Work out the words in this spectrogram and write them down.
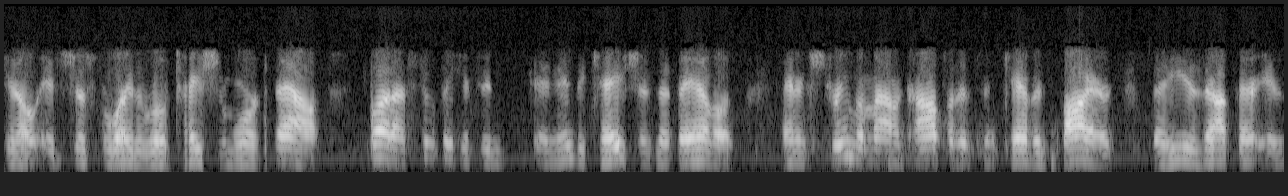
you know, it's just the way the rotation worked out. But I still think it's an, an indication that they have a an extreme amount of confidence in Kevin Byard that he is out there in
